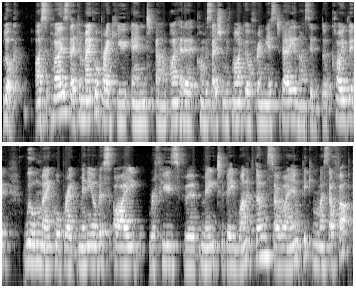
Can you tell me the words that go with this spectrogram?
Look, I suppose they can make or break you. And um, I had a conversation with my girlfriend yesterday, and I said the COVID will make or break many of us. I refuse for me to be one of them, so I am picking myself up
